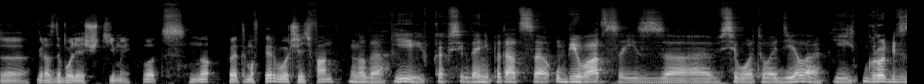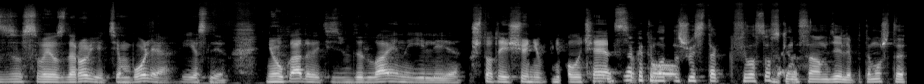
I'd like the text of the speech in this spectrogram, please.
э, гораздо более ощутимой. Вот, но поэтому в первую очередь фан. Ну да. И, как всегда, не пытаться убиваться из-за всего этого дела и гробить свое здоровье, тем более, если не укладываетесь в дедлайны или что-то еще не, не получается. Я к этому то... отношусь так философски да. на самом деле, потому что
